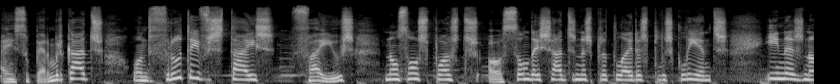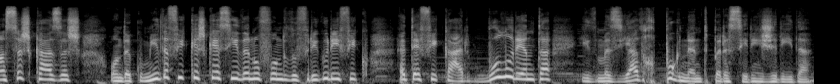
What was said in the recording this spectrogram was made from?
Em supermercados, onde fruta e vegetais feios não são expostos ou são deixados nas prateleiras pelos clientes. E nas nossas casas, onde a comida fica esquecida no fundo do frigorífico até ficar bolorenta e demasiado repugnante para ser ingerida.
